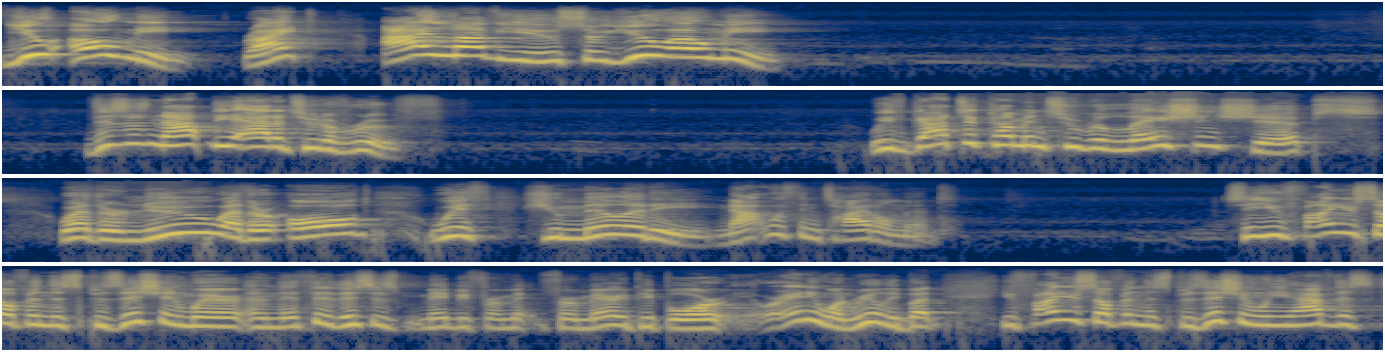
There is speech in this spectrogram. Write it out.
You owe me, right? I love you, so you owe me. This is not the attitude of Ruth. We've got to come into relationships, whether new, whether old, with humility, not with entitlement. See, you find yourself in this position where, and this is maybe for, for married people or, or anyone really, but you find yourself in this position when you have this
